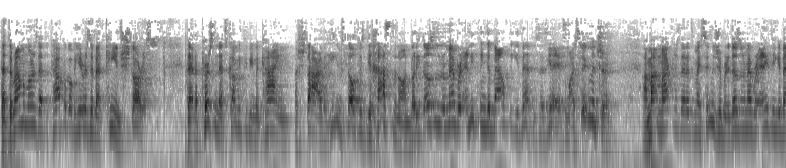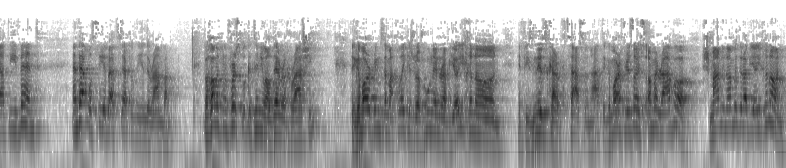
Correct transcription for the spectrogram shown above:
that the Rambam learns that the topic over here is about Kiyim, Shtaris. That a person that's coming to be Mekayim, a star, that he himself is Gechasman on, but he doesn't remember anything about the event. He says, yeah, it's my signature. I'm not makrish that it's my signature, but he doesn't remember anything about the event. And that we'll see about separately in the Rambam. But first we'll continue al derech Rashi. The Gemara brings the machlekes Rav Hun and Rav Yochanan if he's nizkar ktsas or not. The Gemara fears like Omer Rabba Shmami Nomid Rav Yochanan.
